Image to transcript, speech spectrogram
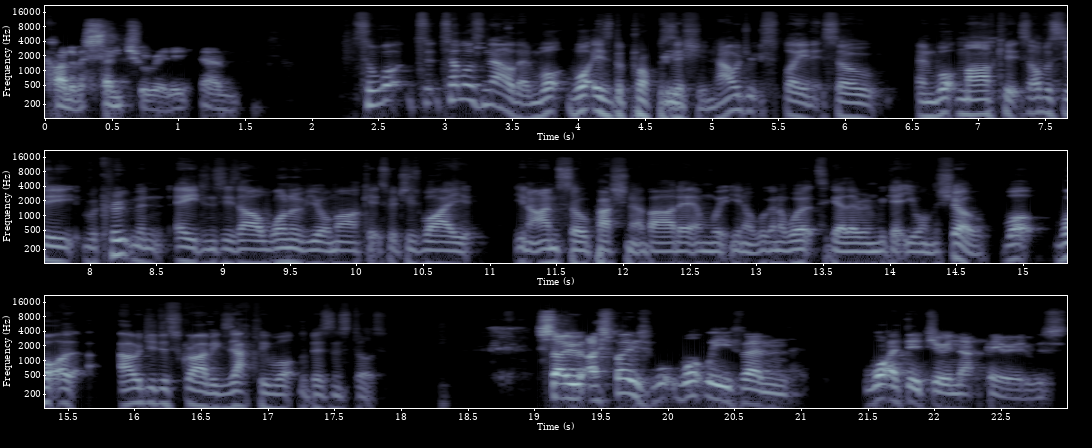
kind of essential really. Um, so what? T- tell us now then. What what is the proposition? How would you explain it? So and what markets? Obviously, recruitment agencies are one of your markets, which is why you know I'm so passionate about it, and we you know we're going to work together and we get you on the show. What what? How would you describe exactly what the business does? So I suppose what we've um, what I did during that period was,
